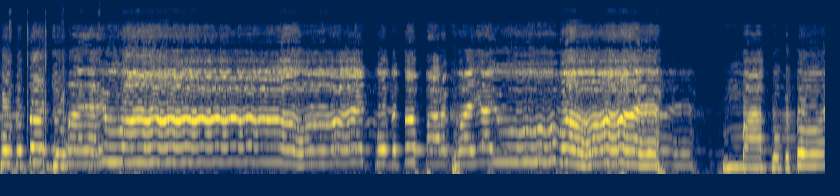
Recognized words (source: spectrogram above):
કોક તો જોવાય આવ્યું કોક તો પારખવાય આવ્યું માં કોક તો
